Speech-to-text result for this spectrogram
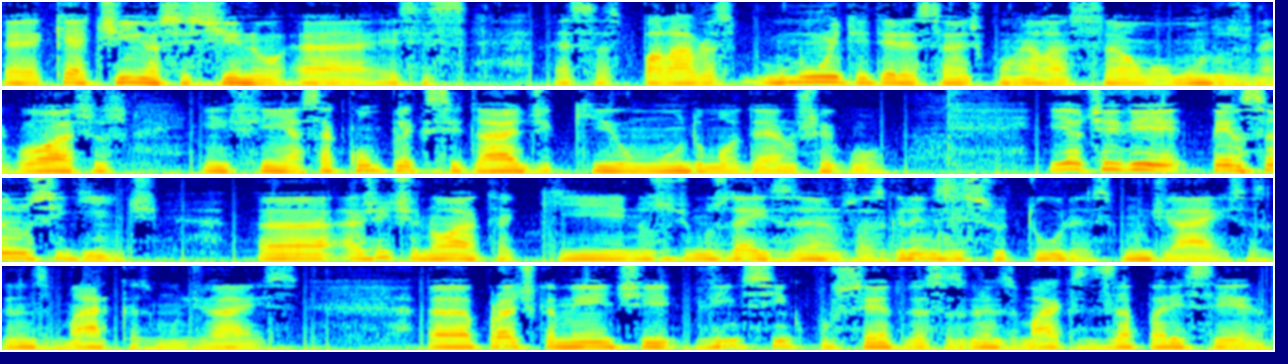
é, quietinho assistindo é, esses, essas palavras muito interessantes com relação ao mundo dos negócios, enfim, essa complexidade que o mundo moderno chegou. E eu tive pensando o seguinte: ah, a gente nota que nos últimos 10 anos as grandes estruturas mundiais, as grandes marcas mundiais, ah, praticamente 25% dessas grandes marcas desapareceram,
